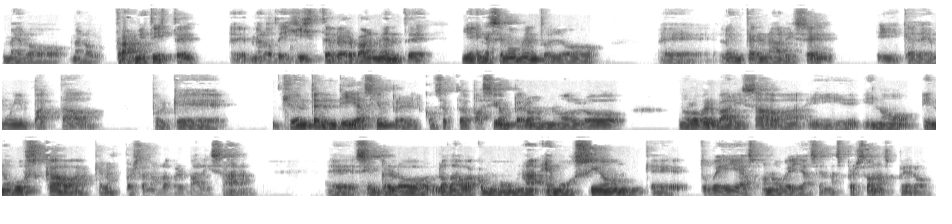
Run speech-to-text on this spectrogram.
me lo, me lo transmitiste, eh, me lo dijiste verbalmente y en ese momento yo eh, lo internalicé y quedé muy impactado porque yo entendía siempre el concepto de pasión, pero no lo, no lo verbalizaba y, no buscaba que las personas lo verbalizaran. Eh, siempre lo, lo, daba como una emoción que tú veías o no veías en las personas, pero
